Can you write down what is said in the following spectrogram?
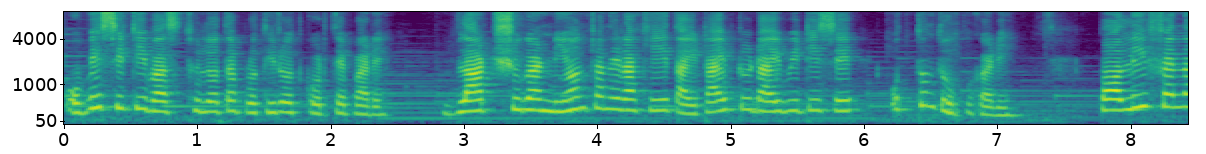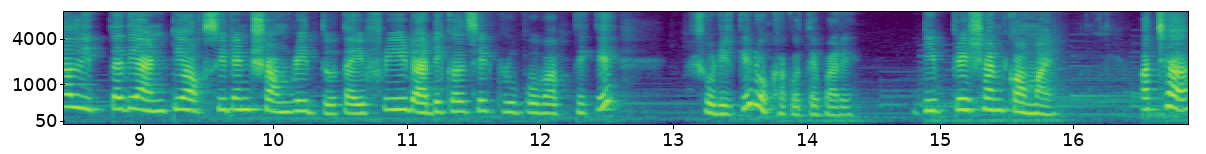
ওবেসিটি বা স্থূলতা প্রতিরোধ করতে পারে। ব্লাড সুগার নিয়ন্ত্রণে রাখে, তাই টাইপ টু ডায়াবেটিসে অত্যন্ত উপকারী। পলিফেনল ইত্যাদি অ্যান্টিঅক্সিডেন্ট সমৃদ্ধ, তাই ফ্রি র্যাডিক্যালসের কুপ্রভাব থেকে শরীরকে রক্ষা করতে পারে। ডিপ্রেশন কমায়। আচ্ছা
